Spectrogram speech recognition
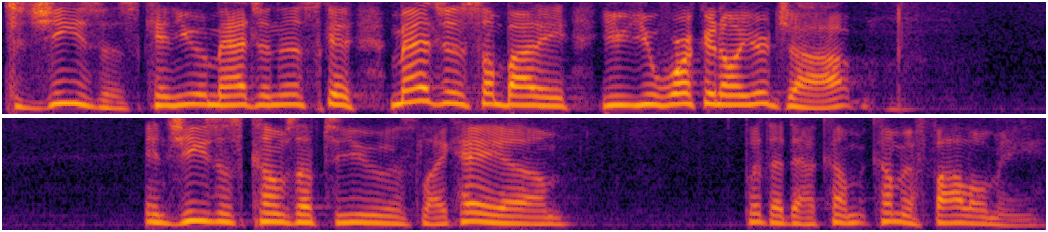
to Jesus. Can you imagine this? Imagine somebody you you're working on your job, and Jesus comes up to you and it's like, hey, um, Put that down. Come, come and follow me.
